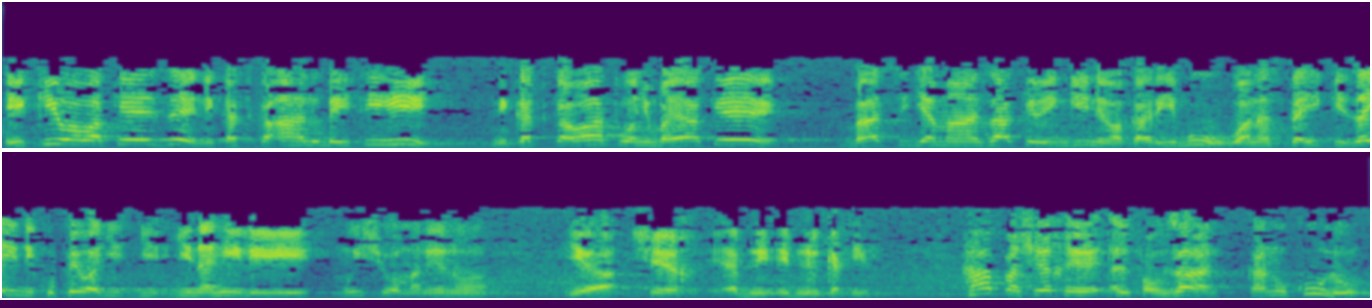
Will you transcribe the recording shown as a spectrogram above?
ikiwa wakeze ni katika ahlu beitihi ni katika watu wa nyumba yake basi jamaa zake wengine wa karibu wanastahiki zaidi kupewa jina hili. Mwisho wa maneno ya Sheikh Ibn, al-Kathir. Hapa Sheikh Al-Fauzan kanukulu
